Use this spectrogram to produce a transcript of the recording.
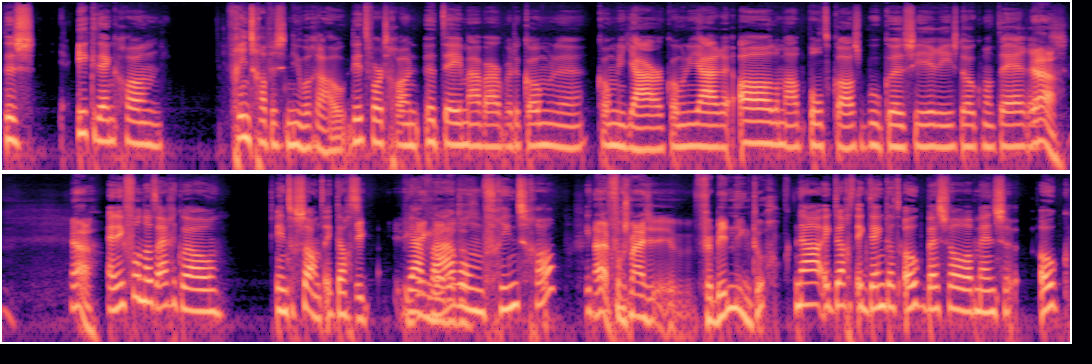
Dus ik denk gewoon, vriendschap is het nieuwe rouw. Dit wordt gewoon het thema waar we de komende, komende jaar, komende jaren allemaal podcasts, boeken, series, documentaires. Ja. Ja. En ik vond dat eigenlijk wel interessant. Ik dacht, Ik, ik ja, dat waarom het, vriendschap? Ik nou, dacht, volgens mij is eh, verbinding, toch? nou, ik dacht, ik denk dat ook best wel wat mensen ook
